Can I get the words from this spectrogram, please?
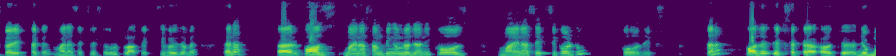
স্কোয়ার এক্স থাকে মাইনাস এক্স স্কোয়ার করলে প্লাস এক্স হয়ে যাবে, তাই না? আর কজ মাইনাস সামথিং আমরা জানি cos minus x equal to cos x তাই না? কজ এক্স একটা হচ্ছে, যুগ্ম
